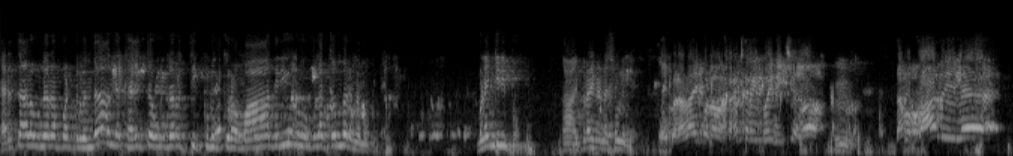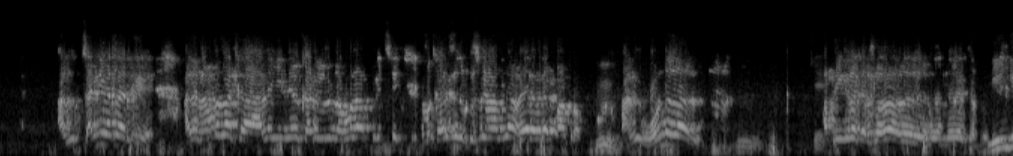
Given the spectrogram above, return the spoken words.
கருத்தால உணரப்பட்டிருந்தா அந்த கருத்தை உணர்த்தி கொடுக்கிற மாதிரி ஒரு விளக்கம் வரும் நம்மகிட்ட. விளங்கிருப்போம். ஆஹ் இப்ராஹிம் என்ன சொல்லுங்க. இப்ப என்னன்னா இப்ப நம்ம கடற்கரை போய் நிக்கோம் ம். நம்ம பார்வையில அது தண்ணியா தான் இருக்கு. அதை நம்ம தான் அலையினு கடலும் நம்ம தான் பிரிச்சு நம்ம கருத்து பிசுனால்தான் வேற வேற பாக்குறோம் அது ஒண்ணுதான் அது. அப்படிங்கிற கருத்துல தான் அது நிறைவேற்றது நீங்க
